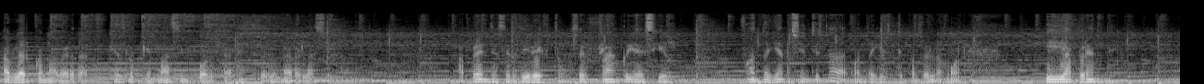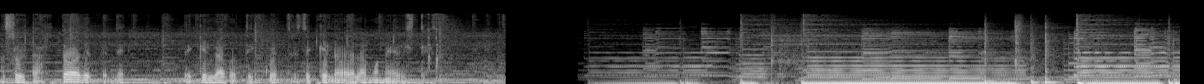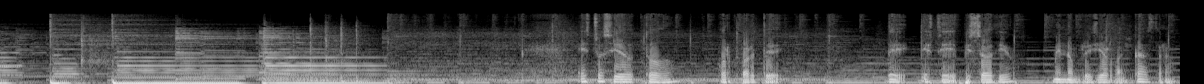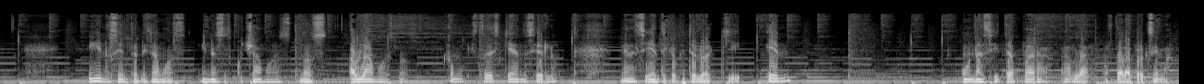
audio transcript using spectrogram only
hablar con la verdad, que es lo que más importa dentro de una relación. Aprende a ser directo, a ser franco y a decir cuando ya no sientes nada, cuando ya te pasó el amor. Y aprende a soltar. Todo depende de qué lado te encuentres, de qué lado de la moneda estés. Esto ha sido todo por parte de este episodio. Mi nombre es Jordan Castro y nos sintonizamos y nos escuchamos, nos hablamos, nos, como que ustedes quieran decirlo, en el siguiente capítulo aquí en una cita para hablar. Hasta la próxima.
